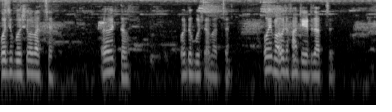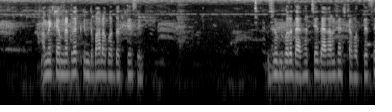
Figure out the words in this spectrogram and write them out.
ওই যে গুই সাপের বাচ্চা। ওই তো ওই তো গুই সাপের বাচ্চা। ওই ওই যে হাঁটি এটা যাচ্ছে। আমি ক্যামেরাটা কিন্তু ভালো করে দেখতেছি জুম করে দেখাচ্ছি, দেখানোর চেষ্টা করতেছি।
